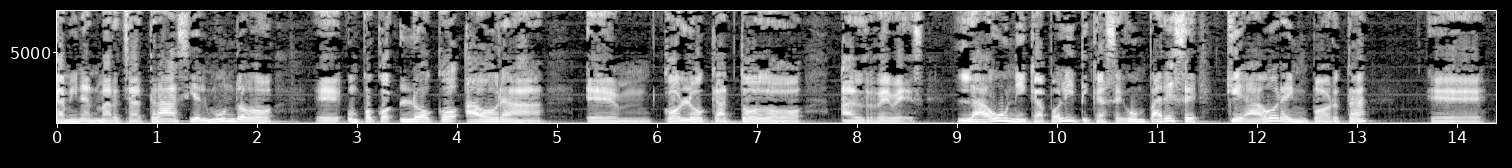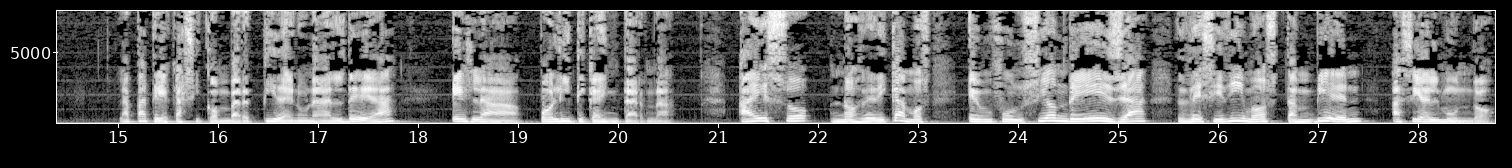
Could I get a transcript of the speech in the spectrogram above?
caminan marcha atrás y el mundo eh, un poco loco ahora em, coloca todo al revés. La única política, según parece, que ahora importa, eh, la patria casi convertida en una aldea, es la política interna. A eso nos dedicamos. En función de ella decidimos también hacia el mundo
